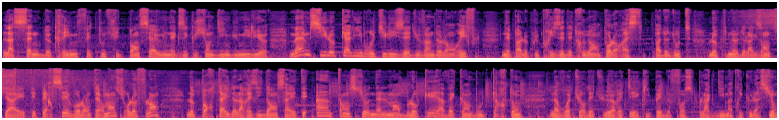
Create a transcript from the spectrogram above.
La scène de crime fait tout de suite penser à une exécution digne du milieu, même si le calibre utilisé du 22 long rifle n'est pas le plus prisé des truands. Pour le reste, pas de doute, le pneu de la Xantia a été percé volontairement sur le flanc, le portail de la résidence a été intentionnellement bloqué avec un bout de carton, la voiture des tueurs était équipée de fausses plaques d'immatriculation.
